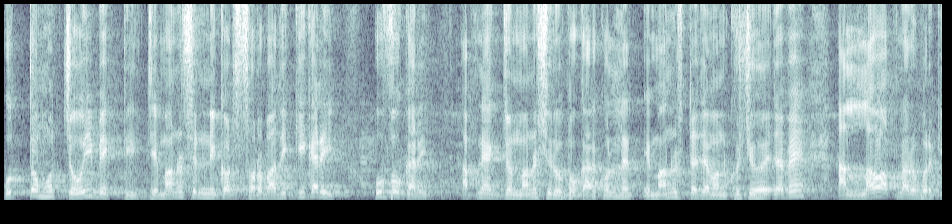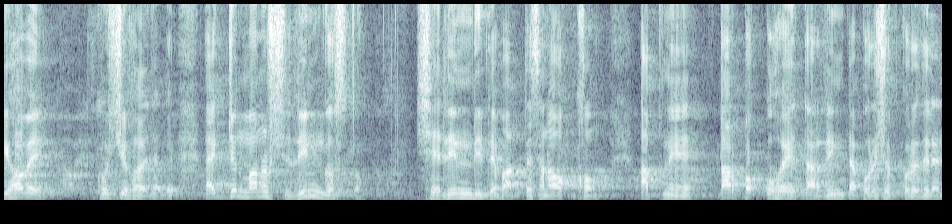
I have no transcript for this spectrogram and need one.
উত্তম হচ্ছে ওই ব্যক্তি যে মানুষের নিকট সর্বাধিক কীকারী উপকারী। আপনি একজন মানুষের উপকার করলেন। এই মানুষটা যেমন খুশি হয়ে যাবে, আল্লাহও আপনার উপর কি হবে? খুশি হয়ে যাবে। একজন মানুষ ঋণগ্রস্ত, সে ঋণ দিতে পারতেছে না, অক্ষম। আপনি তার পক্ষ হয়ে তার ঋণটা পরিশোধ করে দিলেন।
